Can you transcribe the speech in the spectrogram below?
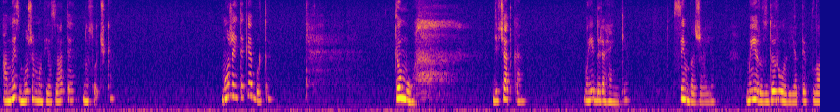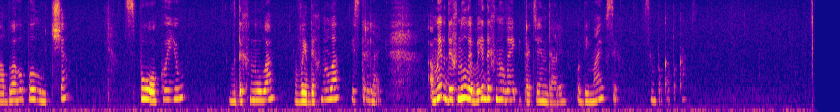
а ми зможемо в'язати носочки. Може і таке бути. Тому, дівчатка, мої дорогенькі, всім бажаю миру, здоров'я, тепла, благополуччя, спокою, вдихнула, видихнула і стріляй. А ми вдихнули, видихнули і працюємо далі. Обіймаю всіх. Всім пока-пока.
